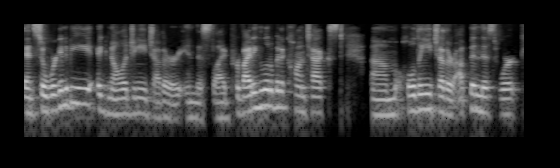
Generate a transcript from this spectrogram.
and so we're going to be acknowledging each other in this slide, providing a little bit of context, um, holding each other up in this work,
